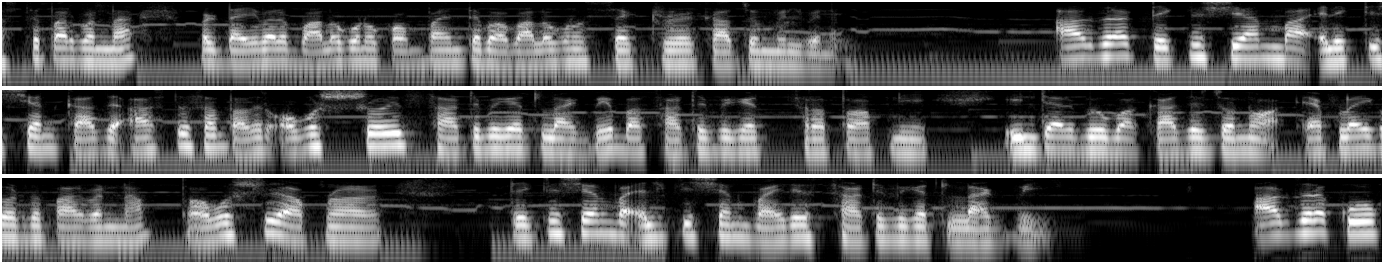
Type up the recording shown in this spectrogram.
আসতে পারবেন না, বা ড্রাইভারে ভালো কোনো কোম্পানিতে বা ভালো কোনো সেক্টরের কাজও মিলবে না। আর যারা টেকনিশিয়ান বা ইলেকট্রিশিয়ান কাজে আসতে চান, তাদের অবশ্যই সার্টিফিকেট লাগবে, বা সার্টিফিকেট ছাড়া তো আপনি ইন্টারভিউ বা কাজের জন্য অ্যাপ্লাই করতে পারবেন না। তো অবশ্যই আপনার টেকনিশিয়ান বা ইলেকট্রিশিয়ান ভাইদের সার্টিফিকেট লাগবেই। আর যারা কুক,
